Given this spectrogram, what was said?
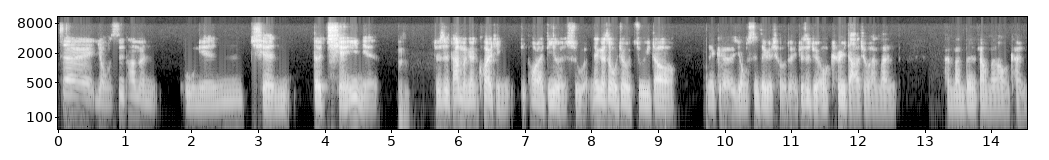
在勇士，他们五年前的前一年。嗯，就是他们跟快艇后来第一轮输了，那个时候我就有注意到那个勇士这个球队，就是觉得哦，Curry 打球还蛮还蛮奔放，蛮好看的。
